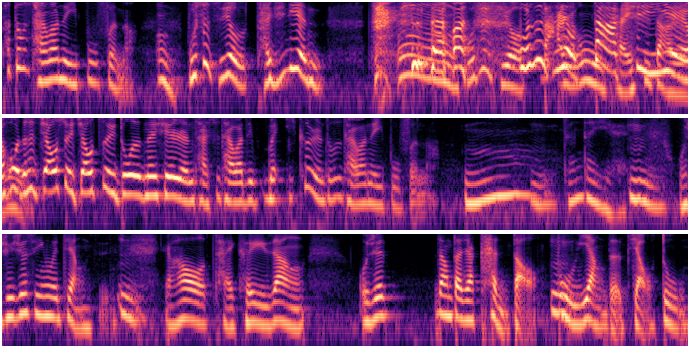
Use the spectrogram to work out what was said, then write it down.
它都是台湾的一部分啊，嗯，不是只有台积电才是不是只有 不是只有大企业或者是交税交最多的那些人才是台湾的，每一个人都是台湾的一部分啊。嗯，真的耶，嗯，我觉得就是因为这样子，嗯，然后才可以让我觉得让大家看到不一样的角度。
